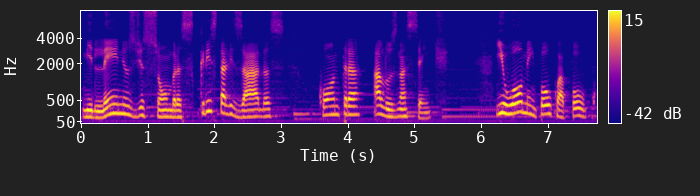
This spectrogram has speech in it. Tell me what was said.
milênios de sombras cristalizadas contra a luz nascente. E o homem, pouco a pouco,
